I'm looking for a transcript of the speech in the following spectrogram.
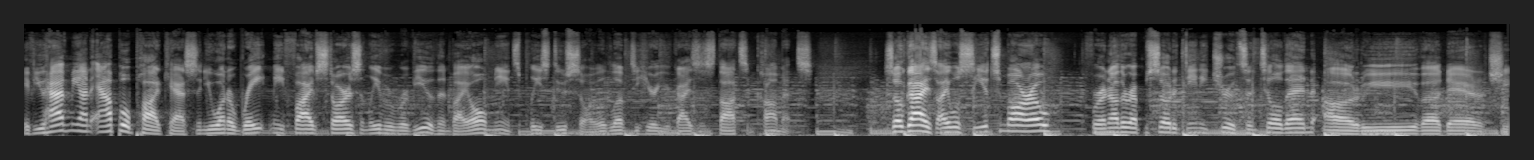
If you have me on Apple Podcasts and you want to rate me five stars and leave a review, then by all means, please do so. I would love to hear your guys' thoughts and comments. So, guys, I will see you tomorrow for another episode of Deanie Truths. Until then, arrivederci.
